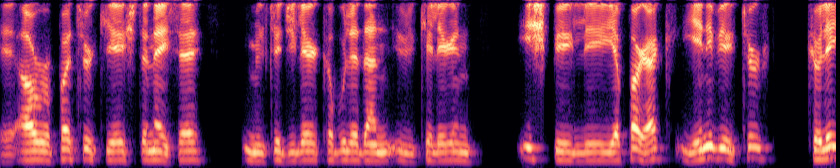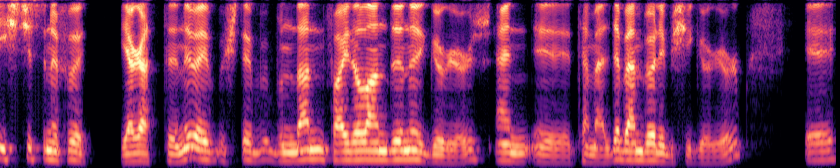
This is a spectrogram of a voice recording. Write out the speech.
e, Avrupa, Türkiye işte neyse mültecileri kabul eden ülkelerin işbirliği yaparak yeni bir tür köle işçi sınıfı yarattığını ve işte bundan faydalandığını görüyoruz. En e, temelde ben böyle bir şey görüyorum. E,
